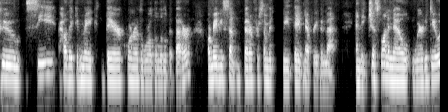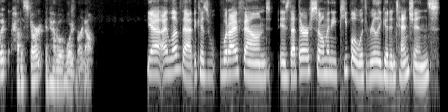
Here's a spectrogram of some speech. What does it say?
who see how they can make their corner of the world a little bit better, or maybe some better for somebody they've never even met and they just want to know where to do it, how to start, and how to avoid burnout. Yeah, I love that because what I've found is that there are so many people with really good intentions,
